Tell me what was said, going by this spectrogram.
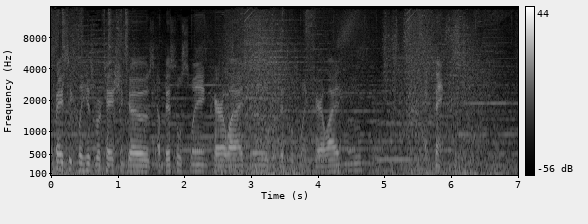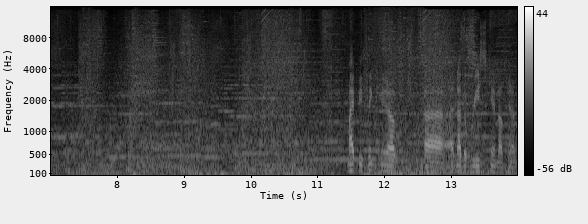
basically his rotation goes Abyssal Swing, Paralyzed move, Abyssal Swing, Paralyzed move. I think. Might be thinking of uh, another reskin of him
